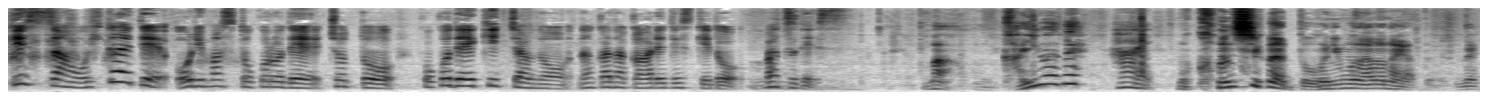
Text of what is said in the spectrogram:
決算を控えておりますところでちょっとここで切っちゃうのなかなかあれですけど×です。まあ、買いはね、はい。もう今週はどうにもならなかったですね。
